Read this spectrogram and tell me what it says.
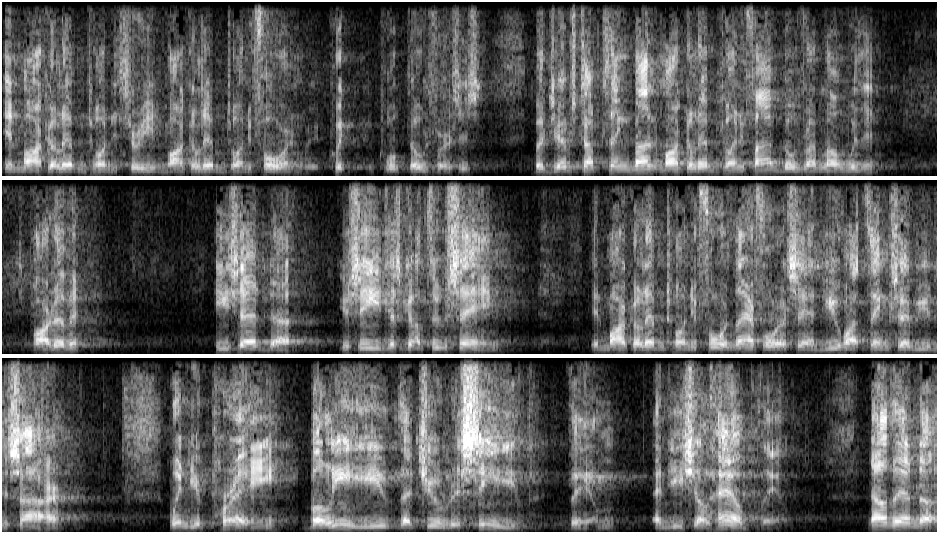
in Mark 11, 23 and Mark 11, 24, and we're quick to quote those verses. But you ever stop to think about it? Mark 11, 25 goes right along with it. It's part of it. He said, uh, you see, he just got through saying in Mark 11, 24, therefore I say unto you, what things have you desire? When you pray, believe that you receive them, and ye shall have them. Now then, uh,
